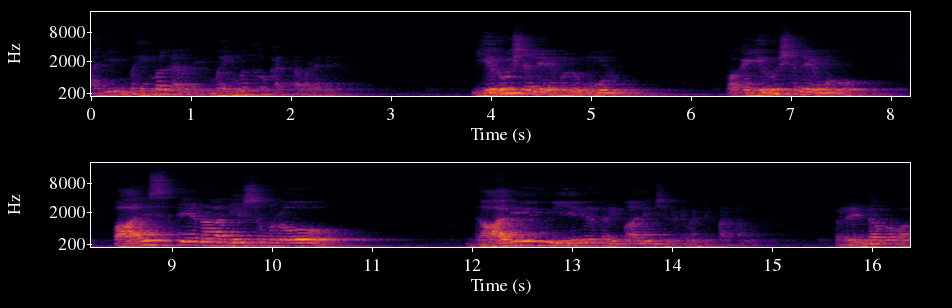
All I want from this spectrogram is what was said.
అది మహిమ గలది మహిమతో కట్టబడినది. ఎరుషలేములు మూడు. ఒక ఎరుషలేము పాలిస్తేనా దేశంలో దావీదు ఏలిన పరిపాలించినటువంటి పట్టణం. రెండవ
